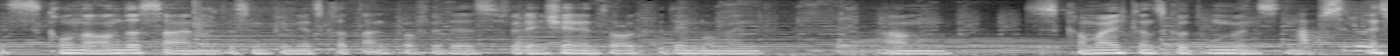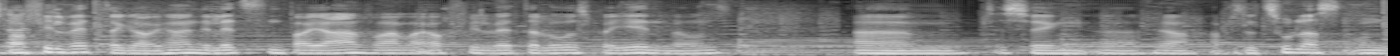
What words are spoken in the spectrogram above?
es kann auch anders sein und deswegen bin ich jetzt gerade dankbar für das, für den schönen Tag, für den Moment. Ähm, das kann man eigentlich ganz gut ummünzen. Absolut. Es war viel Wetter, glaube ich. In den letzten paar Jahren war auch viel Wetter los bei jedem bei uns. Ähm, deswegen äh, ja, ein bisschen zulassen und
